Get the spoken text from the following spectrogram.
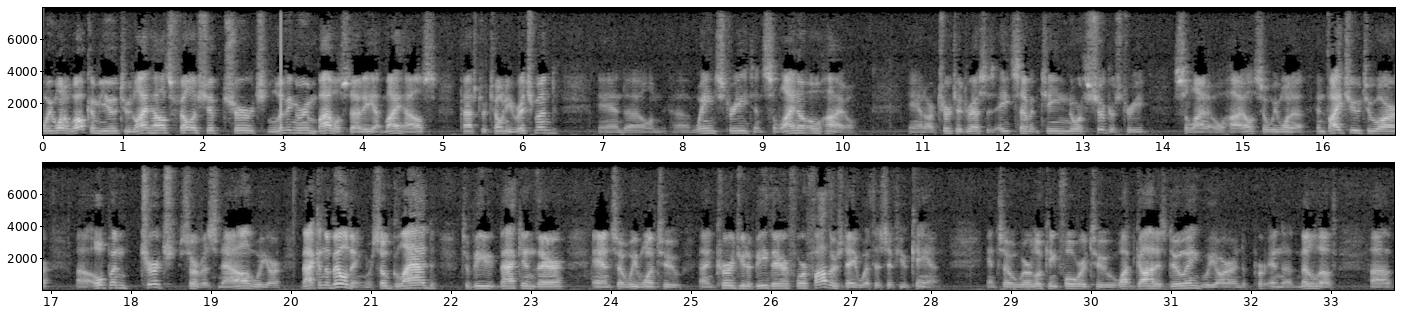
We want to welcome you to Lighthouse Fellowship Church Living Room Bible Study at my house, Pastor Tony Richmond, and uh, on uh, Wayne Street in Celina, Ohio. And our church address is 817 North Sugar Street, Celina, Ohio. So we want to invite you to our uh, open church service now. We are back in the building. We're so glad to be back in there. And so we want to encourage you to be there for Father's Day with us if you can. And so we're looking forward to what God is doing. We are in the in the middle of uh,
